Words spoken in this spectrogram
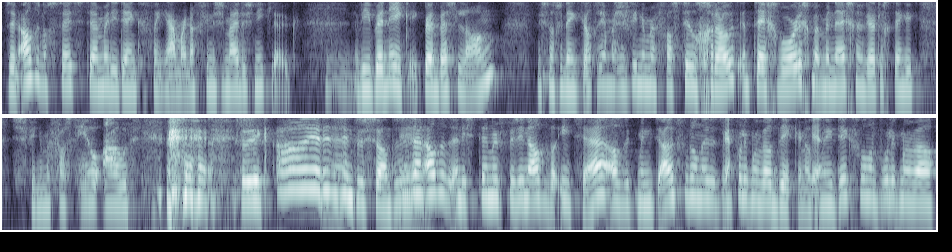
zijn altijd nog steeds stemmen die denken van... Ja, maar dan vinden ze mij dus niet leuk. Wie ben ik? Ik ben best lang. Dus dan denk ik altijd, ja, maar ze vinden me vast heel groot. En tegenwoordig met mijn 39 denk ik, ze vinden me vast heel oud. dan denk ik, oh ja, dit is interessant. Dus Ja. zijn altijd, en die stemmen verzinnen altijd wel iets, hè. Als ik me niet oud voel, dan, is het, voel ik me wel dik. En als ik me niet dik voel, dan voel ik me wel,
